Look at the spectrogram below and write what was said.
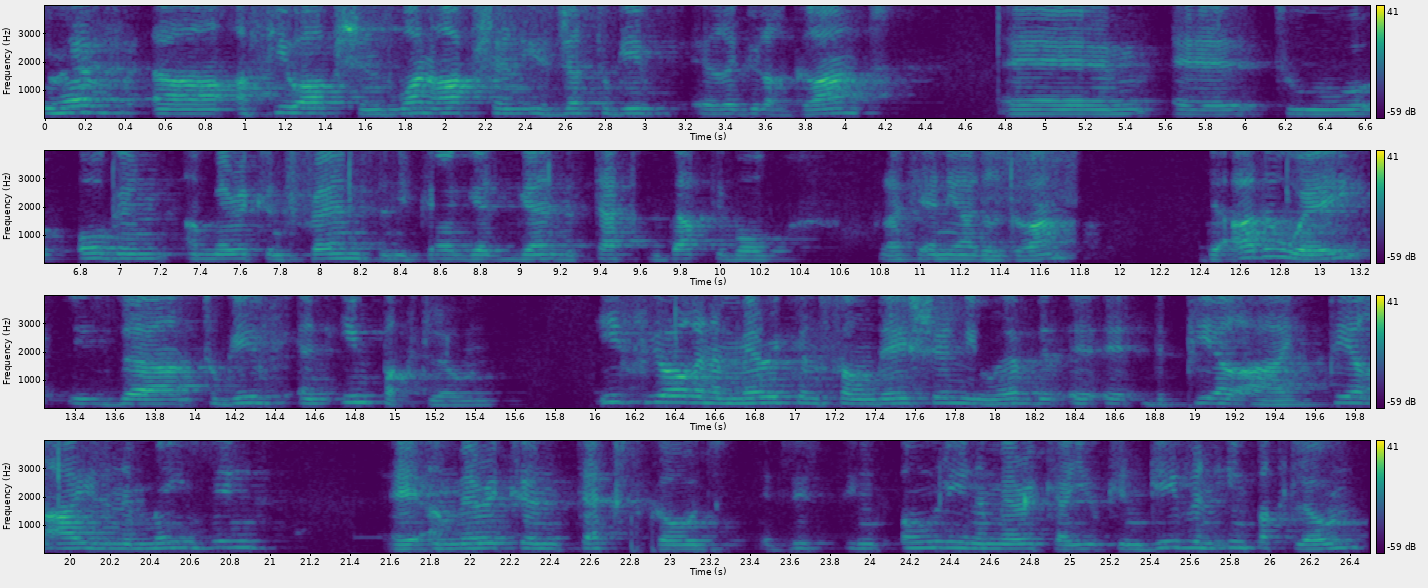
you have uh, a few options. One option is just to give a regular grant um, uh, to organ American Friends, and you can get again the tax deductible like any other grant. The other way is uh, to give an impact loan. If you're an American foundation, you have the, uh, uh, the PRI. PRI is an amazing American tax code existing only in America, you can give an impact loan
